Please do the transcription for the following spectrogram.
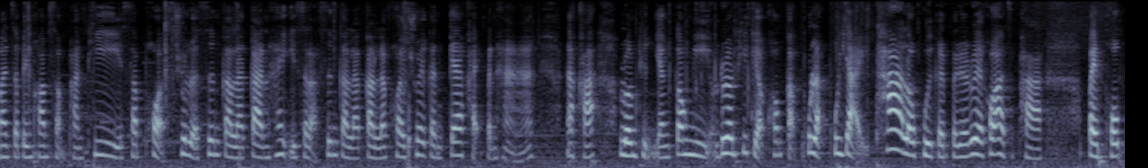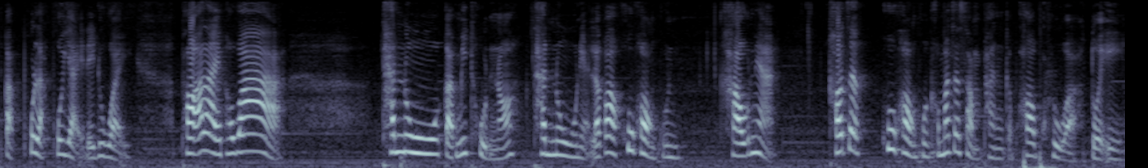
มันจะเป็นความสัมพันธ์ที่ซัพพอร์ตช่วยเหลือซึ่งกันและกันให้อิสระซึ่งกันและกัน และคอยช่วยกันแก้ไขปัญหานะคะ รวมถึงยังต้องมีเรื่องที่เกี่ยวข้องกับผู้หลักผู้ใหญ่ ถ้าเราคุยกันไปเรื่อยๆเขาอาจจะพาไปพบกับผู้หลักผู้ใหญ่ได้ด้วย เพราะอะไรเพราะว่าธนูกับมิถุนเนาะธนูเนี่ยแล้วก็คู่ของคุณเขาเนี่ย เขาจะคู่ของคุณเขามักจะสัมพันธ์กับครอบครัวตัวเอง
